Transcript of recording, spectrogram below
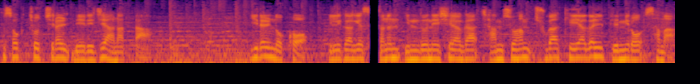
후속 조치를 내리지 않았다. 이를 놓고 일각에서는 인도네시아가 잠수함 추가 계약을 빌미로 삼아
